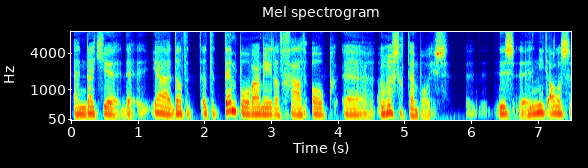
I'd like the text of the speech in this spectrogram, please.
en dat, je, ja, dat, het, dat het tempo waarmee dat gaat ook een rustig tempo is. Dus niet alles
